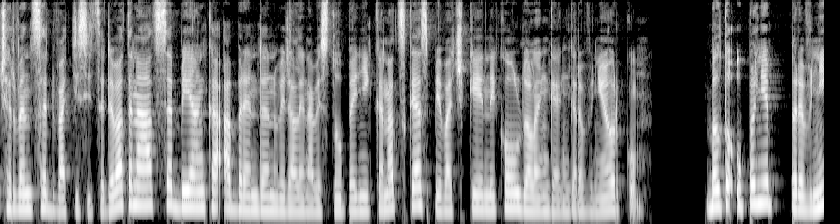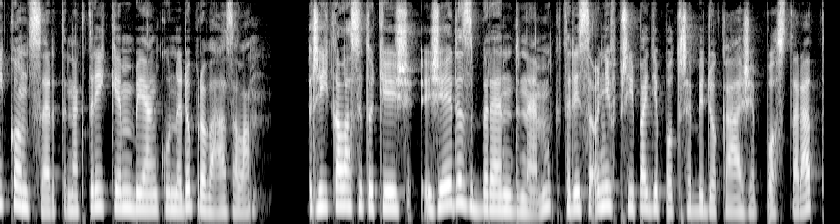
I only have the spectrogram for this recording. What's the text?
července 2019 se Bianca a Brandon vydali na vystoupení kanadské zpěvačky Nicole Dollenganger v New Yorku. Byl to úplně první koncert, na který Kim Bianku nedoprovázela. Říkala si totiž, že jede s Brandonem, který se o ní v případě potřeby dokáže postarat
